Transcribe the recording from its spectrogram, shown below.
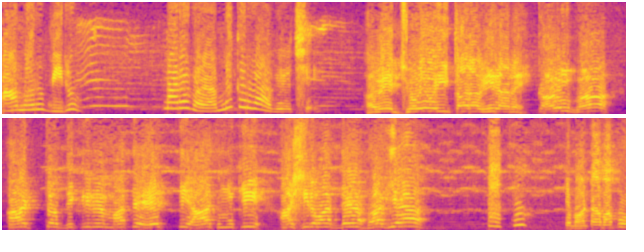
આ મારો વીરો મારા વળામણા કરવા આવ્યો છે. હવે જોયો ઈ તારા વીરાને. કાળુભા આજ તો દીકરીને માથે હેતથી હાથ મૂકી આશીર્વાદ દે ભાગ્યા. બાપુ. એ મોટા બાપુ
